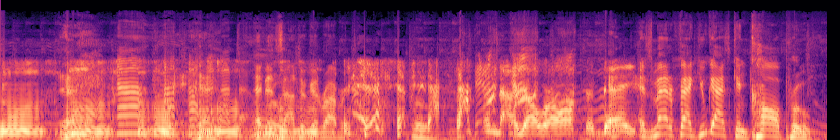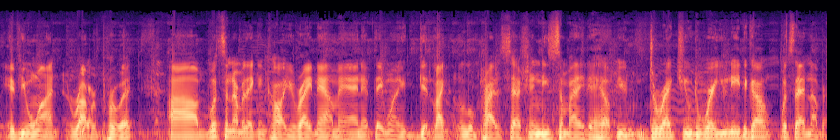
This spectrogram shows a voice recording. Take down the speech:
Mm, that didn't sound too good, Robert. now y'all were off today. As a matter of fact, you guys can call Pruitt if you want, Robert Pruitt. Um, what's the number they can call you right now, man? If they want to get like a little private session, need somebody to help you direct you to where you need to go. What's that number?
